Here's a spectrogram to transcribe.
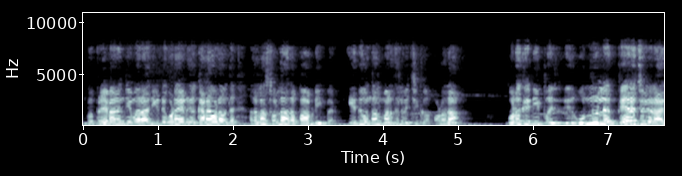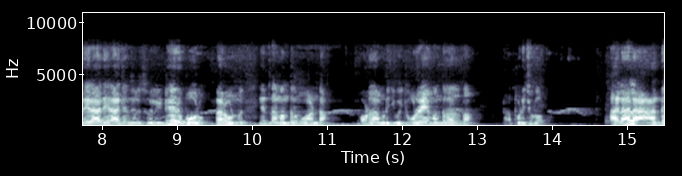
இப்போ பிரேமானந்தி மகாராஜ் கிட்ட கூட எனக்கு கனவுல வந்து அதெல்லாம் சொல்லாதப்பா அப்படிம்பார். எது வந்தாலும் மனசில் வச்சுக்கோ அவ்வளோதான் உனக்கு நீ இப்போ ஒன்றும் இல்லை பேரை சொல்லி ராதே ராதே ராஜேன்னு சொல்லி சொல்லிகிட்டே போகும் வேற ஒன்றும் எந்த மந்திரமும் வேண்டாம். அவ்வளோதான் முடிஞ்சு போச்சு. ஒரே மந்திரம் அதுதான். பிடிச்சிக்கோ. அதனால் அந்த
